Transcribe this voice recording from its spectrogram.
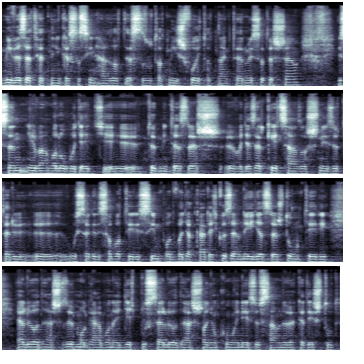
mi vezethetnénk ezt a színházat, ezt az utat mi is folytatnánk természetesen, hiszen nyilvánvaló, hogy egy több mint ezres vagy 1200-as nézőterű újszegedi szabadtéri színpad, vagy akár egy közel 4000-es domtéri előadás az önmagában egy-egy plusz előadás nagyon komoly nézőszám növekedést tud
